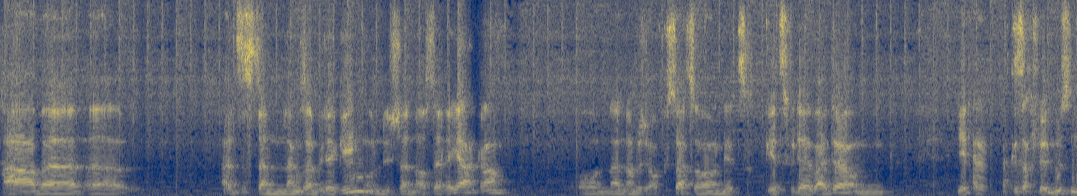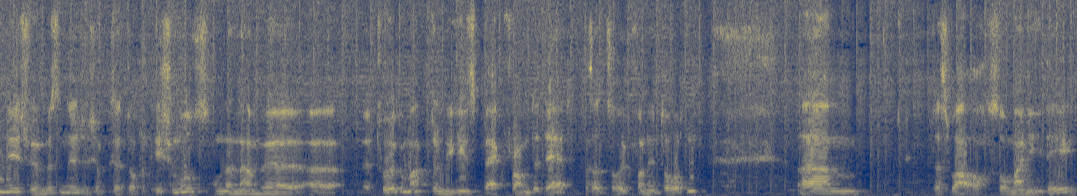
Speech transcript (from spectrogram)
aber äh, als es dann langsam wieder ging und ich dann aus der Reha kam, und dann habe ich auch gesagt, so, und jetzt geht's wieder weiter. Und jeder hat gesagt, wir müssen nicht, wir müssen nicht. Ich habe gesagt, doch, ich muss. Und dann haben wir äh, eine Tour gemacht und die hieß Back from the Dead, also zurück von den Toten. Ähm, das war auch so meine Idee.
